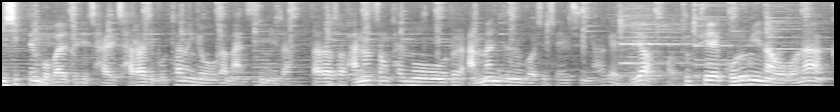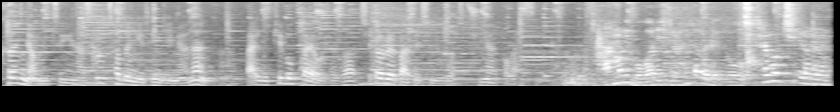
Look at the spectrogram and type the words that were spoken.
이식된 모발들이 잘 자라지 못하는 경우가 많습니다 따라서 반응성 탈모를 안 만드는 것이 제일 중요하겠고요 어, 두피에 고름이 나오거나 큰 염증이나 상처 등이 생기면은 어, 빨리 피부과에 오셔서 치료를 받으시는 것이 중요할 것 같습니다 아무리 모발 이식을 한다 그래도 탈모 치료는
